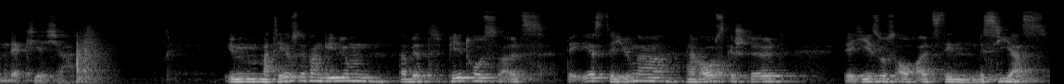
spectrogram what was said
in der Kirche hat. Im Matthäusevangelium, da wird Petrus als der erste Jünger herausgestellt, der Jesus auch als den Messias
